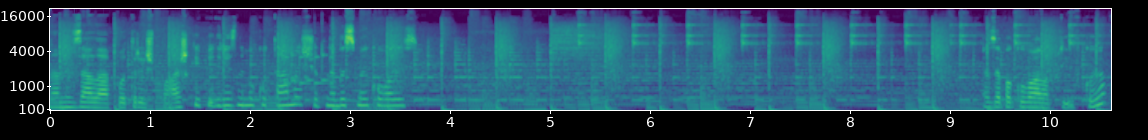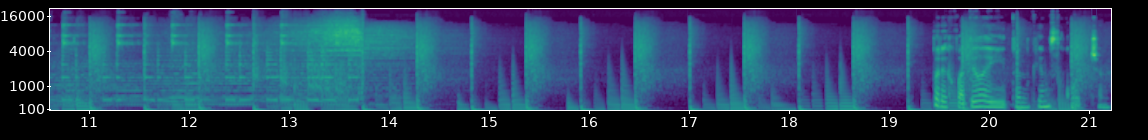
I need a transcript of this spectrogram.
нанизала по три шпажки під різними кутами, щоб не висмикувались. Запакувала плівкою. Перехватила її тонким скотчем.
